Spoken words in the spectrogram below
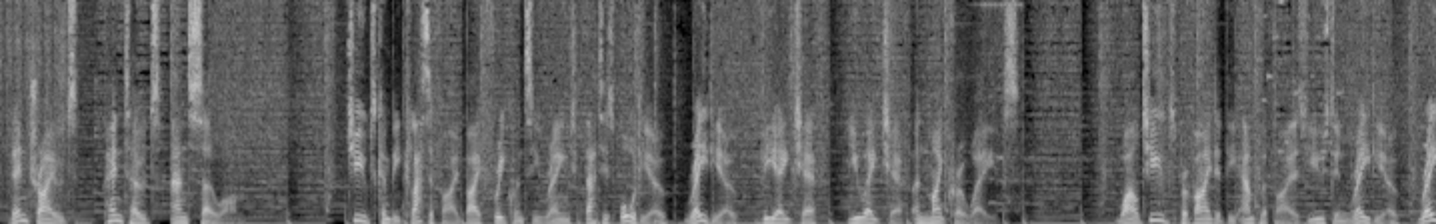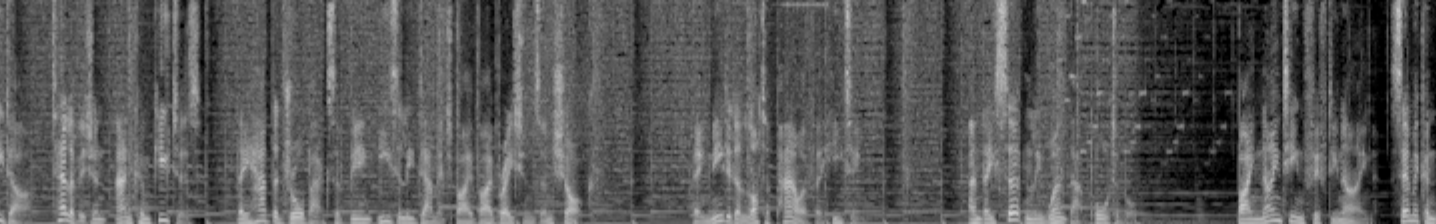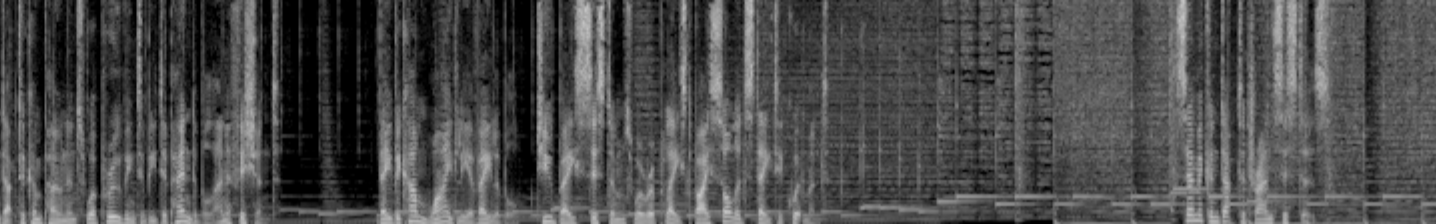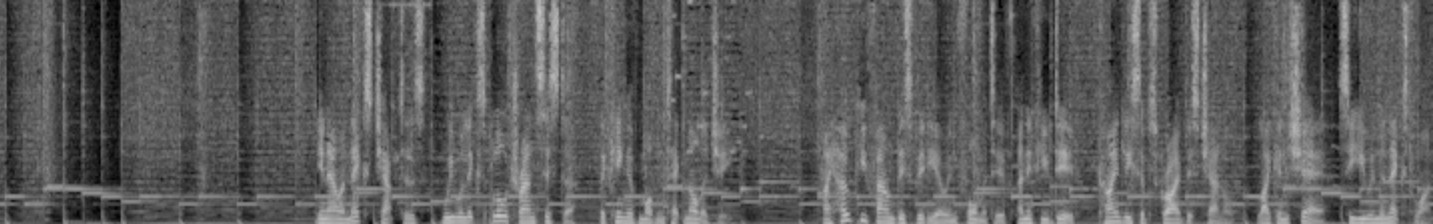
Then triodes, pentodes, and so on. Tubes can be classified by frequency range that is audio, radio, VHF, UHF and microwaves. While tubes provided the amplifiers used in radio, radar, television, and computers, they had the drawbacks of being easily damaged by vibrations and shock. They needed a lot of power for heating. And they certainly weren't that portable. By 1959, semiconductor components were proving to be dependable and efficient. They become widely available, tube-based systems were replaced by solid-state equipment, Semiconductor transistors. In our next chapters, we will explore transistor, the king of modern technology. I hope you found this video informative and if you did, kindly subscribe this channel, like and share, see you in the next one.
